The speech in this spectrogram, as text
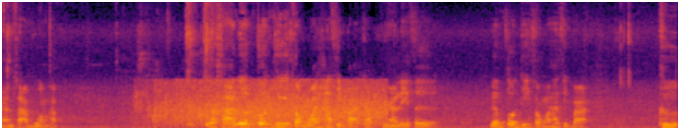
งานสามห่วงครับ ราคาเริ่มต้นที่สองร้อยห้าสิบาทครับ งานเลเซอร์ เริ่มต้นที่สองร้อยห้าสิบาท คือ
